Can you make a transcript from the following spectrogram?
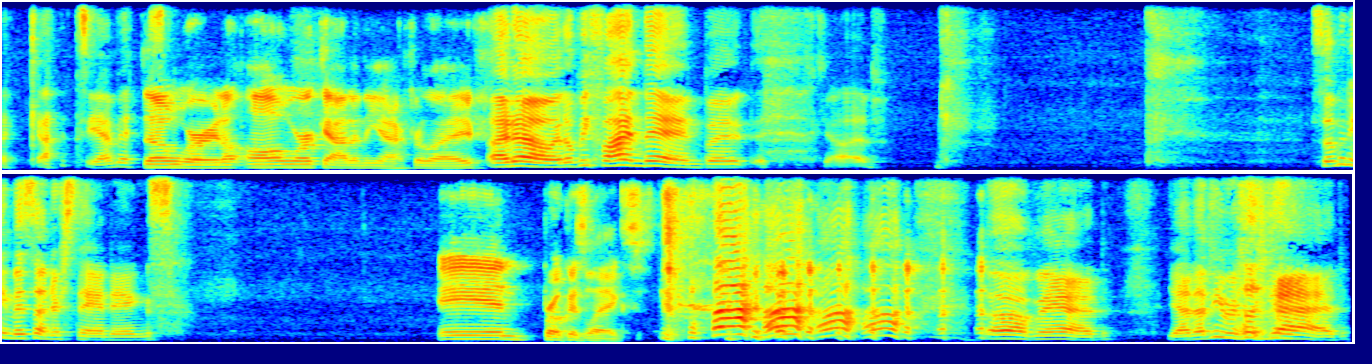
God damn it. Don't worry, it'll all work out in the afterlife. I know, it'll be fine then, but God. So many misunderstandings. And broke his legs. oh man. Yeah, that'd be really bad.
